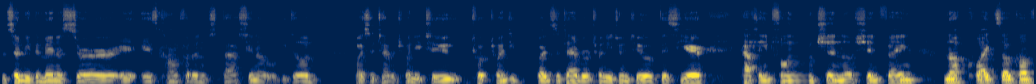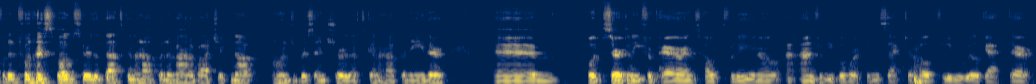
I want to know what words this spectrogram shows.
But certainly the minister is confident that, you know, it will be done by September 22, 20, by September 2022 of this year. Kathleen Funchion of Sinn Féin not quite so confident when I spoke to her that that's going to happen. Ivana Bacik, not 100% sure that's going to happen either. Um, but certainly for parents, hopefully, you know, and for people working in the sector, hopefully we will get there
